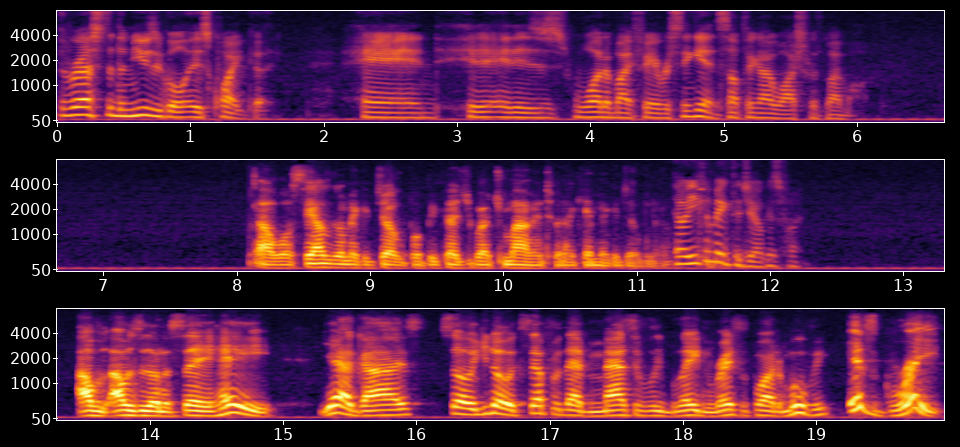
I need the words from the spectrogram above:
the rest of the musical is quite good, and it, it is one of my favorites. Again, something I watched with my mom. Oh well, see, I was gonna make a joke, but because you brought your mom into it, I can't make a joke now. No, you can make the joke. It's fine. I was I was gonna say, hey, yeah, guys. So you know, except for that massively blatant racist part of the movie, it's great.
